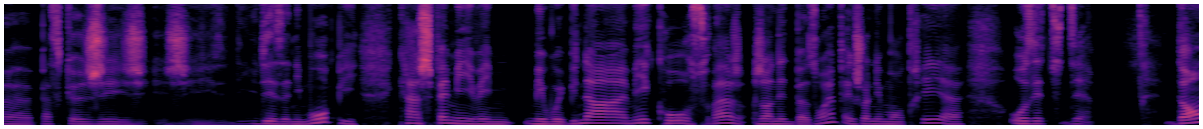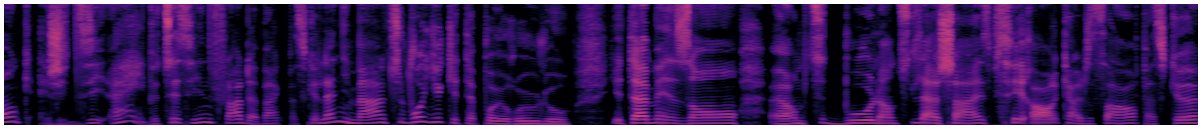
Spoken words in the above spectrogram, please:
euh, parce que j'ai eu des animaux. Puis, quand je fais mes, webinaires, mes cours, souvent, j'en ai besoin. Fait que j'en ai montré euh, aux étudiants. Donc, j'ai dit, hey, veux-tu essayer une fleur de bac? Parce que l'animal, tu le voyais qu'il n'était pas heureux, là. Il était à la maison, euh, en petite boule, en dessous de la chaise. Puis c'est rare qu'elle sort parce que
